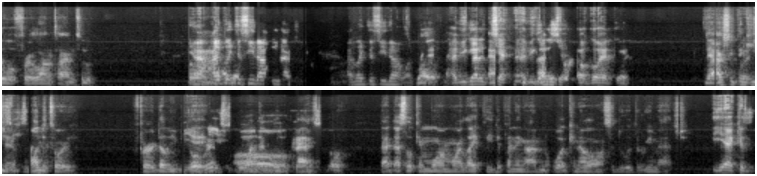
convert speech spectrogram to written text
Bivol for a long time too. So, yeah, um, I'd like to see that one. Actually. I'd like to see that one. Right. Have you got a check? Have you got a check? Oh, go ahead. Go ahead. Yeah, I actually think he's, he's, mandatory for WBA. Oh, really? Oh, okay. So that that's looking more and more likely depending on what Canelo wants to do with the rematch. Yeah, because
